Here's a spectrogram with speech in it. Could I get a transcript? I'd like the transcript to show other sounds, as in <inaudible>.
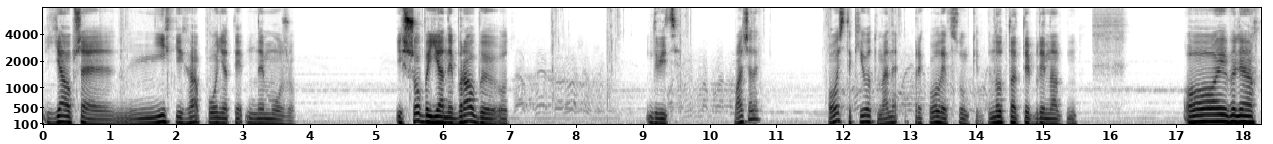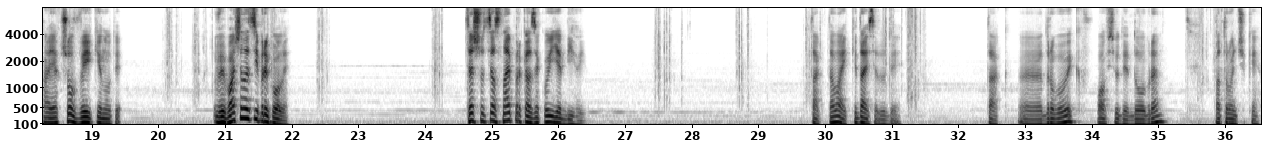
Я взагалі ніфіга поняти не можу. І що би я не брав би, от. Дивіться. Бачили? Ось такі от у мене приколи в сумці. Ну та ти, блін. А... Ой, бляха, якщо викинути. Ви бачили ці приколи? Це ж оця снайперка, з якої я бігаю. Так, давай, кидайся туди. Так, е, дробовик впав сюди. Добре. Патрончики.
